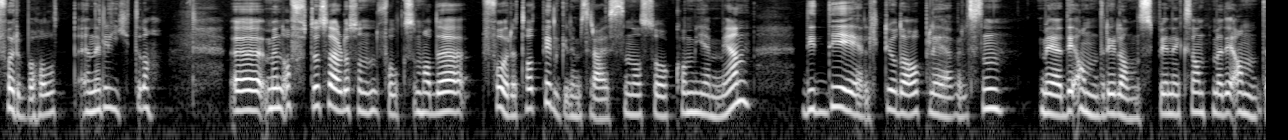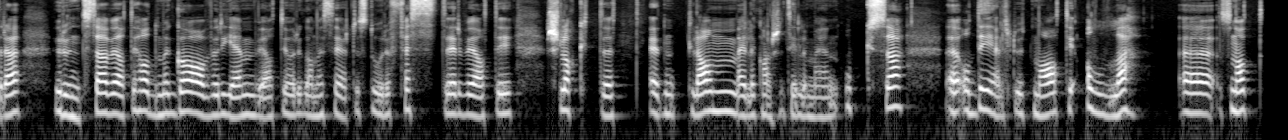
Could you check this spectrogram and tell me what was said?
forbeholdt en elite, da. Eh, men ofte så er det sånn folk som hadde foretatt pilegrimsreisen og så kom hjem igjen, de delte jo da opplevelsen med de andre i landsbyen, med de andre rundt seg, ved at de hadde med gaver hjem, ved at de organiserte store fester, ved at de slaktet et lam, eller kanskje til og med en okse, eh, og delte ut mat til alle. Eh, sånn at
